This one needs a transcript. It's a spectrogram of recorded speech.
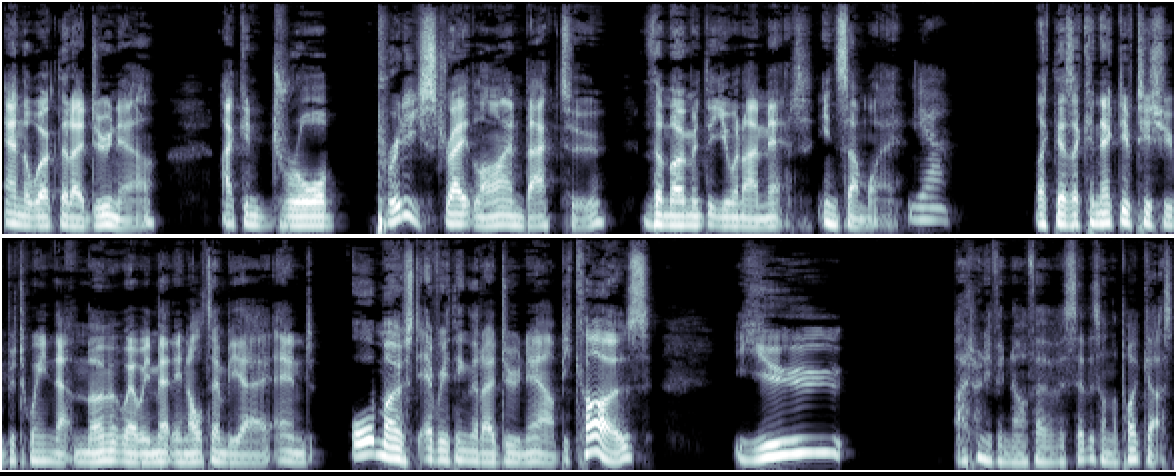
and the work that I do now, I can draw pretty straight line back to the moment that you and I met in some way. Yeah. Like there's a connective tissue between that moment where we met in altMBA and almost everything that I do now because you, I don't even know if I've ever said this on the podcast.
